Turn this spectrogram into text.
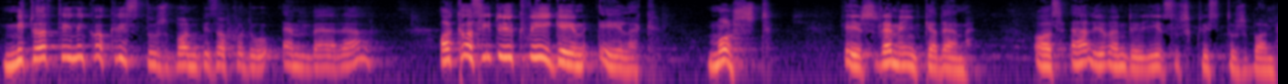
mi történik a Krisztusban bizakodó emberrel, aki az idők végén élek, most, és reménykedem az eljövendő Jézus Krisztusban,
